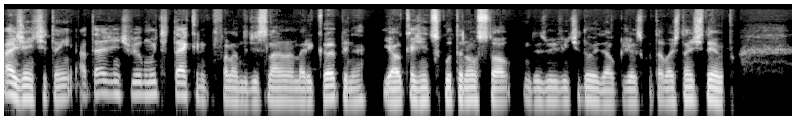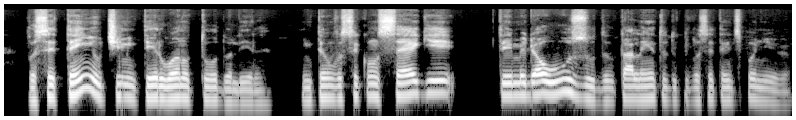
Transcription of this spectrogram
a gente tem, até a gente viu muito técnico falando disso lá no Americup, né? E é algo que a gente escuta não só em 2022, é algo que já escuta há bastante tempo você tem o time inteiro o ano todo ali, né? Então você consegue ter melhor uso do talento do que você tem disponível.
